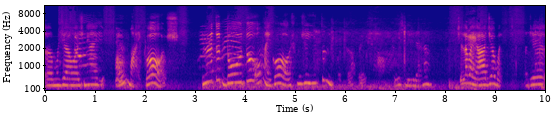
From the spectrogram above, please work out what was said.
guys मुझे आवाज़ नहीं आएगी। ओह माय गॉश इन्होंने तो दो दो ओह माय गॉश मुझे ये तो नहीं पता। प्लीज़ रहा है ना। चलो भाई, आ जाओ भाई। मुझे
